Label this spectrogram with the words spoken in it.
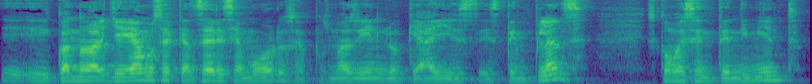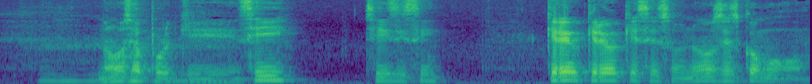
eh, cuando llegamos a alcanzar ese amor, o sea, pues más bien lo que hay es, es templanza, es como ese entendimiento, ¿no? O sea, porque sí, sí, sí, sí. Creo, creo que es eso, ¿no? O sea, es como...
